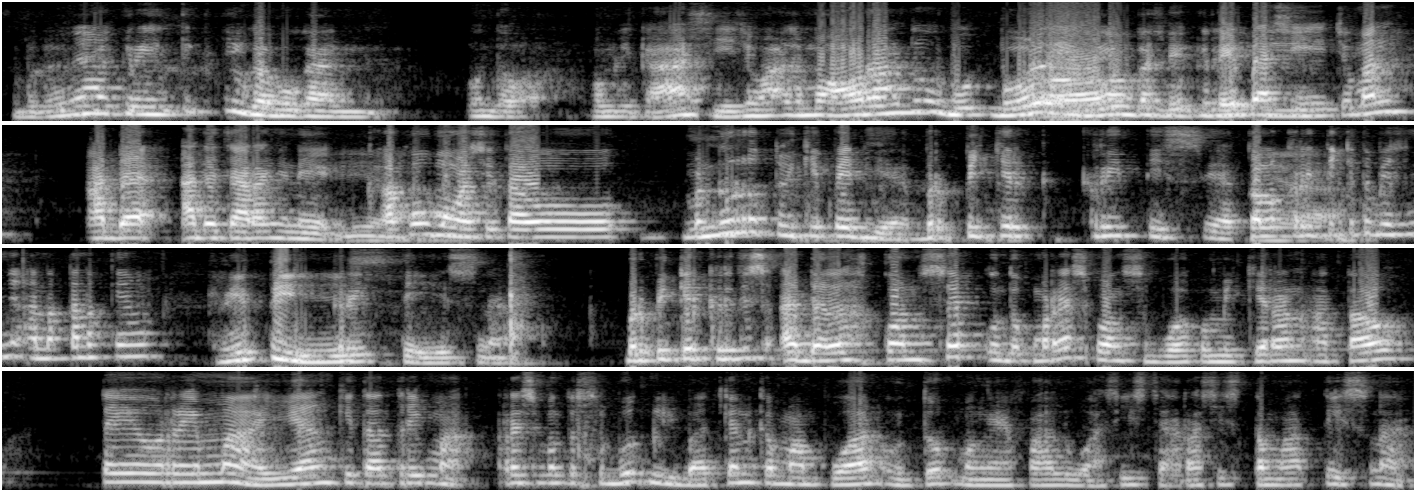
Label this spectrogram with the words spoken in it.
sebenarnya kritik juga bukan untuk komunikasi cuma semua orang tuh boleh Oh, bebas be- berkritik. bebas sih. Cuman ada ada caranya nih. Iya. Aku mau ngasih tahu menurut Wikipedia berpikir kritis ya. Kalau Iya. kritik itu biasanya anak-anak yang kritis kritis. Nah, berpikir kritis adalah konsep untuk merespons sebuah pemikiran atau teorema yang kita terima. Respon tersebut melibatkan kemampuan untuk mengevaluasi secara sistematis. Nah,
